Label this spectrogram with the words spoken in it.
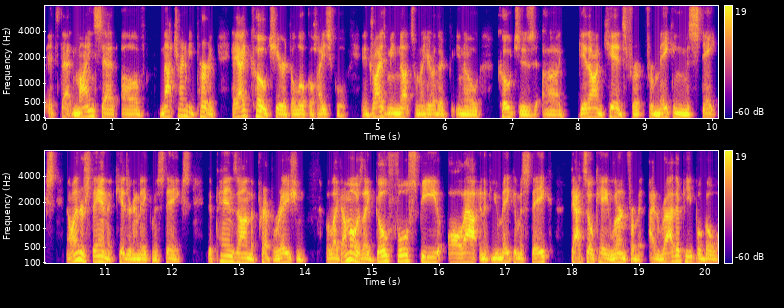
it's that mindset of not trying to be perfect. Hey, I coach here at the local high school. It drives me nuts when I hear other, you know, coaches uh, get on kids for for making mistakes. Now I understand that kids are going to make mistakes. Depends on the preparation. But like I'm always like go full speed all out and if you make a mistake, that's okay, learn from it. I'd rather people go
